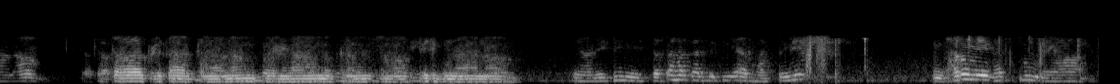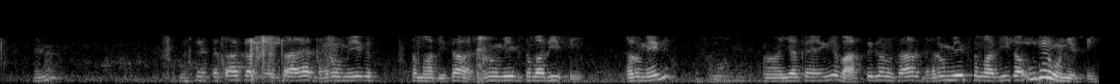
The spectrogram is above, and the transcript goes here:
तथा कृतार्थानां परिणाम क्रम यहाँ देखेंगे ततः कर्ज किया भाष्य में धर्म एक है ना? तथा कर्ज होता है धर्म एक समाधि था धर्म एक समाधि थी धर्म एक? हाँ यह कहेंगे भाष्य के अनुसार धर्म एक समाधि का उदय होने से।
